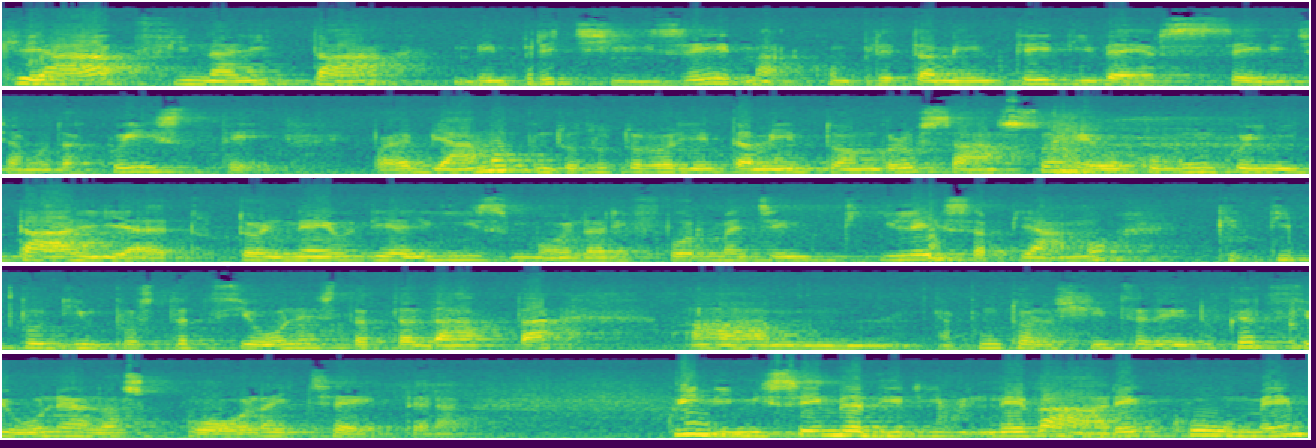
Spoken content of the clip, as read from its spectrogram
che ha finalità ben precise ma completamente diverse diciamo, da queste. Poi abbiamo appunto tutto l'orientamento anglosassone o comunque in Italia tutto il neodialismo e la riforma gentile, sappiamo che tipo di impostazione è stata data a, appunto alla scienza dell'educazione, alla scuola, eccetera. Quindi mi sembra di rilevare come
